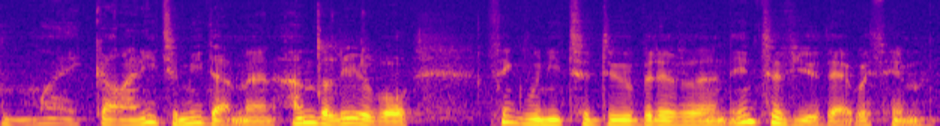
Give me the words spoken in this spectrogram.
My God, I need to meet that man. Unbelievable. I think we need to do a bit of an interview there with him.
